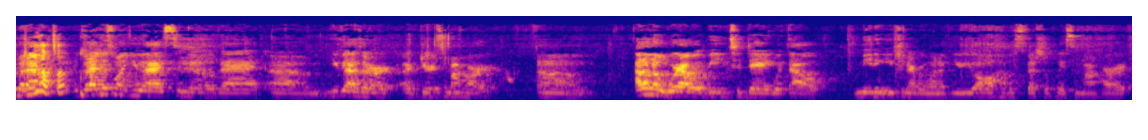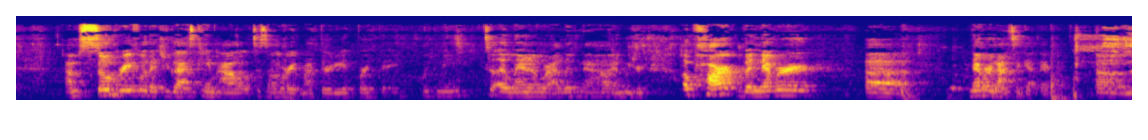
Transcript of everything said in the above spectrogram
But Do you I, have time? But I just want you guys to know that um, you guys are, are dear to my heart. Um, I don't know where I would be today without meeting each and every one of you. You all have a special place in my heart. I'm so grateful that you guys came out to celebrate my 30th birthday with me to Atlanta, where I live now, and we are apart but never, uh, never not together. Um,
